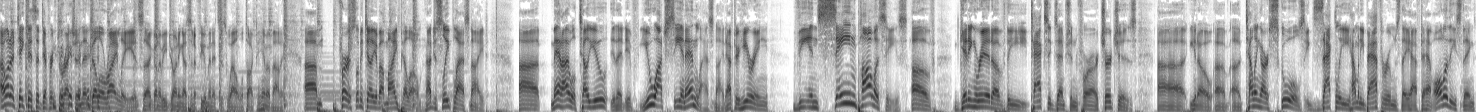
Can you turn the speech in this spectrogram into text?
I want to take this a different direction. and then Bill O'Reilly is uh, going to be joining us in a few minutes as well. We'll talk to him about it. Um, first, let me tell you about my pillow. How'd you sleep last night? Uh, man, I will tell you that if you watched CNN last night after hearing the insane policies of getting rid of the tax exemption for our churches, uh, you know, uh, uh, telling our schools exactly how many bathrooms they have to have, all of these things,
